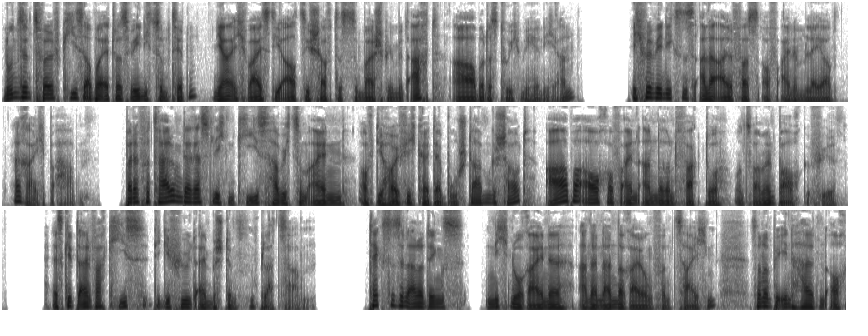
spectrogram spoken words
Nun sind zwölf Keys aber etwas wenig zum Tippen. Ja, ich weiß, die Artsy schafft es zum Beispiel mit acht, aber das tue ich mir hier nicht an. Ich will wenigstens alle Alphas auf einem Layer erreichbar haben. Bei der Verteilung der restlichen Keys habe ich zum einen auf die Häufigkeit der Buchstaben geschaut, aber auch auf einen anderen Faktor, und zwar mein Bauchgefühl. Es gibt einfach Keys, die gefühlt einen bestimmten Platz haben. Texte sind allerdings nicht nur reine Aneinanderreihung von Zeichen, sondern beinhalten auch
